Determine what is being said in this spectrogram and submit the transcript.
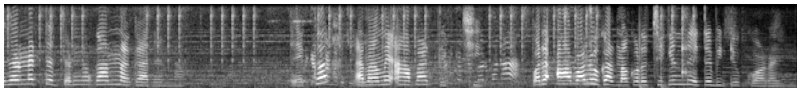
এজন্যটার জন্য কান্না করে না। আমি আবার পরে আবারও কান্না কিন্তু এটা ভিডিও করাইনি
